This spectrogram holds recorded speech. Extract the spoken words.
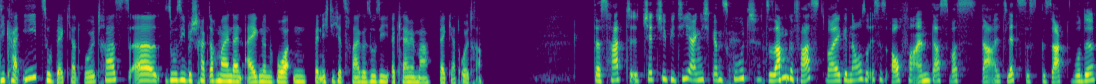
die KI zu Backyard Ultras. Äh, Susi, beschreibt auch mal in deinen eigenen Worten, wenn ich dich jetzt frage, Susi, erklär mir mal Backyard Ultra. Das hat äh, ChatGPT eigentlich ganz gut zusammengefasst, weil genauso ist es auch vor allem das, was da als letztes gesagt wurde,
